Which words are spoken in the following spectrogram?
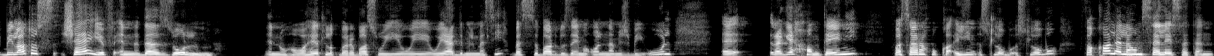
بيلاطس شايف إن ده ظلم إنه هو هيطلق باراباس وي- وي- ويعدم المسيح بس برضو زي ما قلنا مش بيقول. آه، راجعهم تاني فصرخوا قائلين اصلبوه اصلبوه. فقال لهم ثالثة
